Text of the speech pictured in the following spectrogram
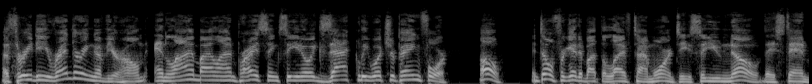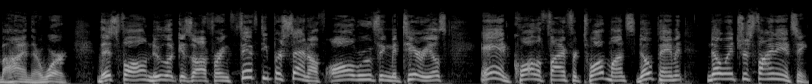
a 3D rendering of your home, and line by line pricing so you know exactly what you're paying for. Oh, and don't forget about the lifetime warranty so you know they stand behind their work. This fall, New Look is offering 50% off all roofing materials and qualify for 12 months, no payment, no interest financing.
